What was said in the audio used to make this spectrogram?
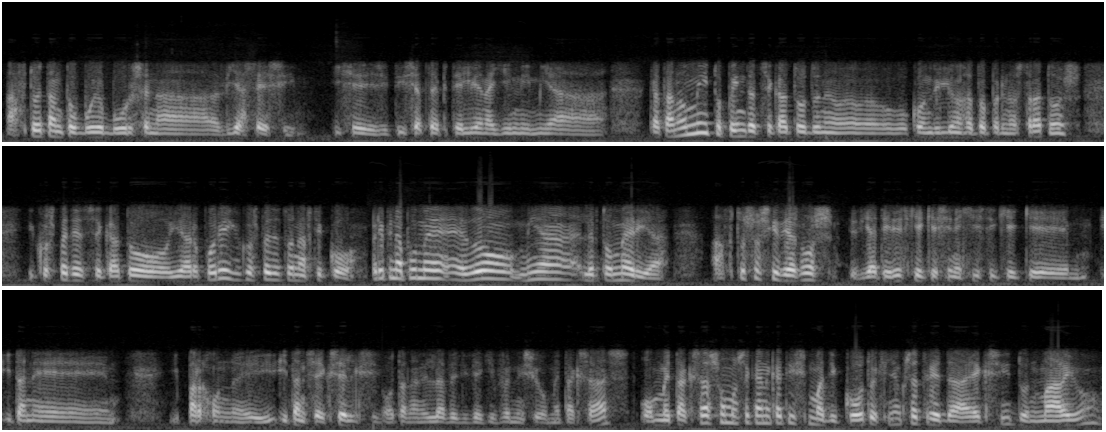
Αυτό ήταν το που μπορούσε να διαθέσει. Είχε ζητήσει από τα επιτελεία να γίνει μια κατανομή, το 50% των ε, κονδυλίων θα το παίρνει ο στρατός, 25% η αεροπορία και 25% το ναυτικό. Πρέπει να πούμε εδώ μια λεπτομέρεια. Αυτός ο σχεδιασμός διατηρήθηκε και συνεχίστηκε και ήταν, υπάρχουν, ήταν σε εξέλιξη όταν ανέλαβε τη διακυβέρνηση ο Μεταξάς. Ο Μεταξάς όμως έκανε κάτι σημαντικό το 1936, τον Μάιο,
